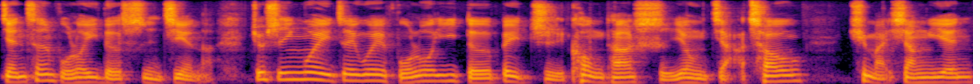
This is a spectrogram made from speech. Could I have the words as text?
简称弗洛伊德事件啊，就是因为这位弗洛伊德被指控他使用假钞去买香烟，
